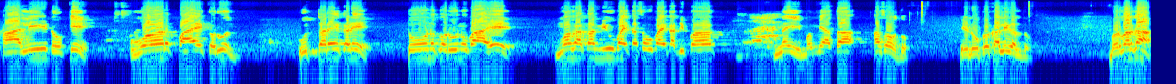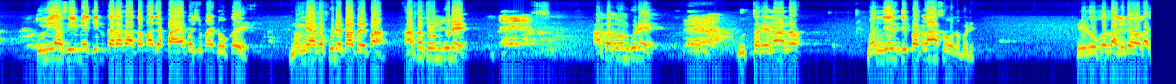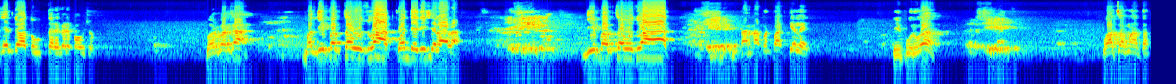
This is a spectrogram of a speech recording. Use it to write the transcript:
खाली डोके वर पाय करून. उत्तरेकडे तोंड करून उभा आहे. मग आता मी उभा आहे तसा उभा आहे का दीपक? नाही मग मी आता असा होतो. हे डोकं खाली घालतो. बरोबर का? तुम्ही असं इमॅजिन करा का आता माझ्या पायापाशी माझं डोकं आहे. मग मी आता कुठे पाहतोय पा आता तोंड कुठे? आता तोंड कुठे? उत्तरेला आलं. म्हणजेच दीपकला असं होणं पडेल. हे डोकं खाली ठेवावं लागेल तेव्हा तो उत्तरेकडे पाहू शकतो. बरोबर का? मग दीपकचा उजवा हात कोणत्या दिशेला आला? दीपकचा उजवा हात. कारण आपण पाठ केलाय. हे पूर्व. वाचा मग आता.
